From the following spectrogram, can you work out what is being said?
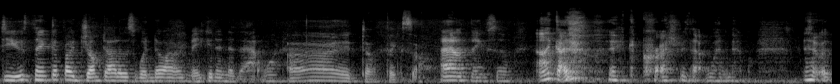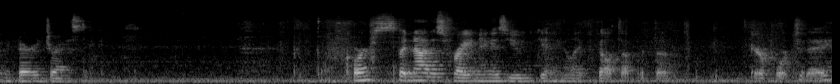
Do you think if I jumped out of this window, I would make it into that one? I don't think so. I don't think so. I think I, I could crash through that window, and it would be very drastic, course. but not as frightening as you getting like felt up at the airport today.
